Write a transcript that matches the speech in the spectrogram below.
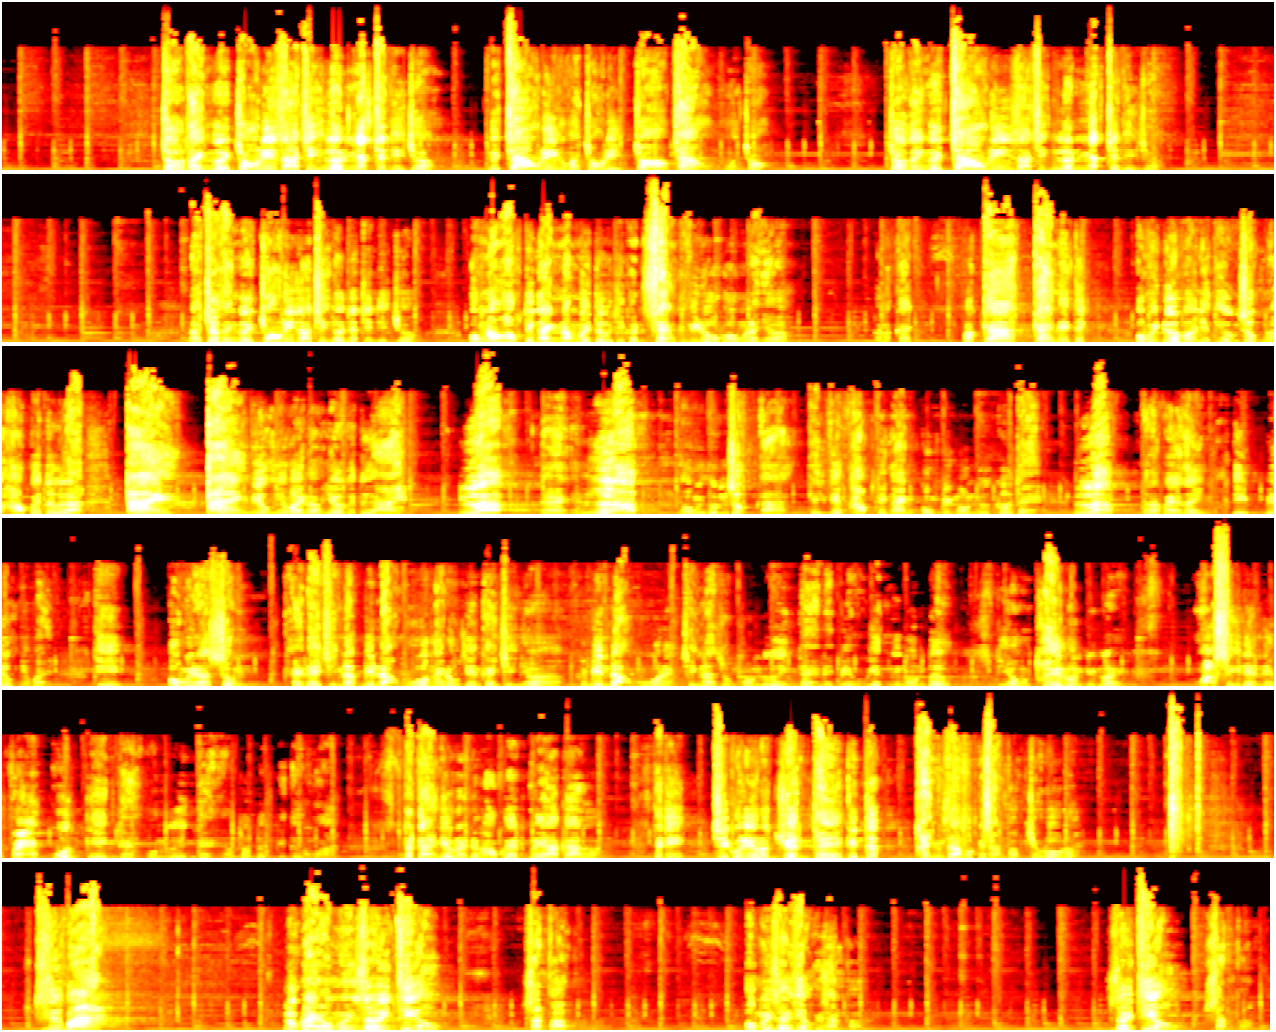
Trở thành người cho đi giá trị lớn nhất trên thị trường. Người trao đi không phải cho đi, cho, trao không phải cho. Trở thành người trao đi giá trị lớn nhất trên thị trường. Là trở thành người cho đi giá trị lớn nhất trên thị trường. Ông nào học tiếng anh 50 từ chỉ cần xem cái video của ông là nhớ. Đó là cách. Và k kinetic. Ông ấy đưa vào những ứng dụng là học cái từ là ai ai ví dụ như vậy là nhớ cái từ ai lớp đấy lớp ông ấy ứng dụng cả cái việc học tiếng anh cùng với ngôn ngữ cơ thể lớp, tức là vẽ ra hình quả tim, ví dụ như vậy. Thì ông ấy đã dùng cái đây chính là biên đạo múa, ngày đầu tiên các anh chị nhớ, cái biên đạo múa đấy chính là dùng ngôn ngữ hình thể để biểu hiện cái ngôn từ. Thì ông thuê luôn cái người họa sĩ đến để vẽ cuôn cái hình thể, ngôn ngữ hình thể nó cho từng cái từ khóa. Tất cả những điều này được học hết VHK rồi. Thế thì chỉ có điều là chuyển thể kiến thức thành ra một cái sản phẩm triệu đô thôi. Thứ ba, lúc này ông mới giới thiệu sản phẩm ông mới giới thiệu cái sản phẩm. Giới thiệu sản phẩm.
